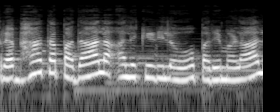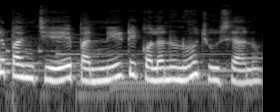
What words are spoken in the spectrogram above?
ప్రభాత పదాల అలికిడిలో పరిమళాలు పంచే పన్నీటి కొలనును చూశాను.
